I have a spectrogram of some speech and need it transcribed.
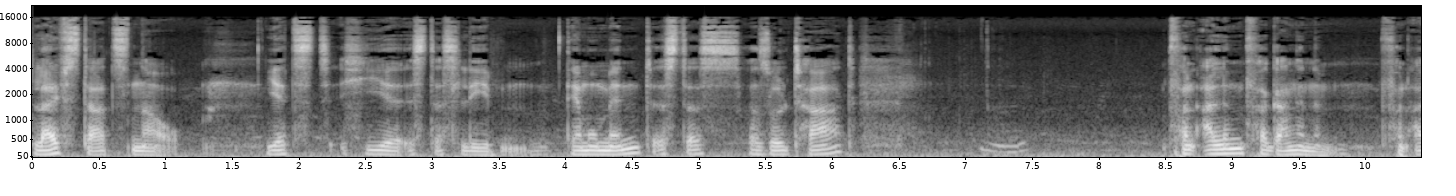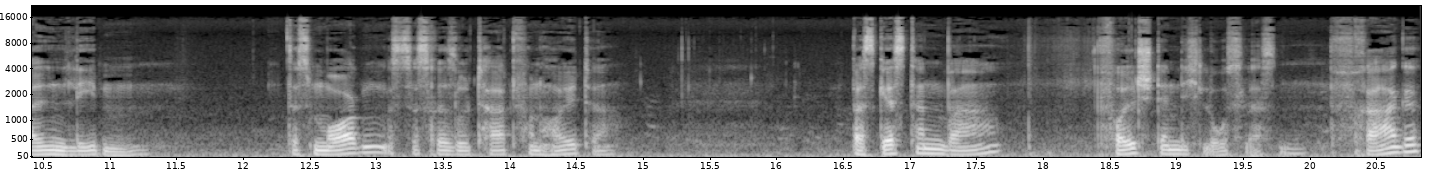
Life starts now. Jetzt hier ist das Leben. Der Moment ist das Resultat von allem Vergangenem, von allen Leben, das Morgen ist das Resultat von heute. Was gestern war, vollständig loslassen. Frage,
